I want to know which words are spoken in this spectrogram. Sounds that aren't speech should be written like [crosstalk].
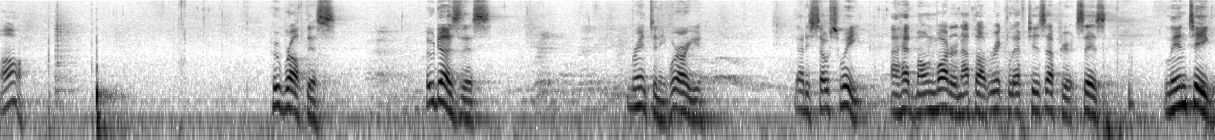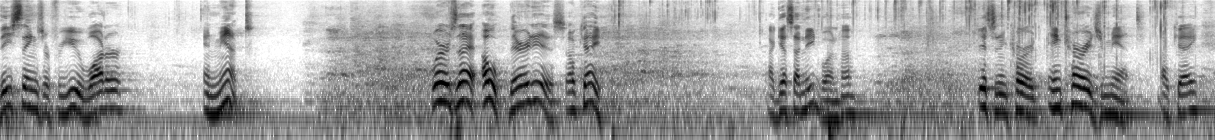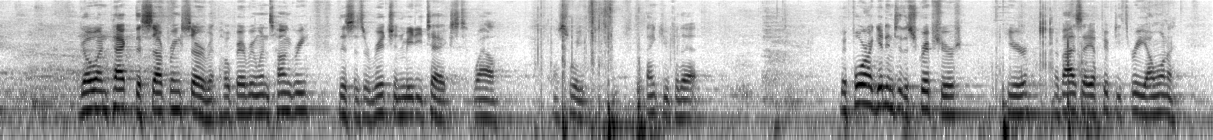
Oh. Who brought this? Who does this? Brentany, where are you? That is so sweet. I had my own water and I thought Rick left his up here. It says, Lynn Teague, these things are for you water and mint. Where is that? Oh, there it is. Okay. I guess I need one, huh? It's an encourage, encouragement, okay? Go unpack the suffering servant. Hope everyone's hungry. This is a rich and meaty text. Wow, how sweet. Thank you for that. Before I get into the scripture here of Isaiah 53, I want to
